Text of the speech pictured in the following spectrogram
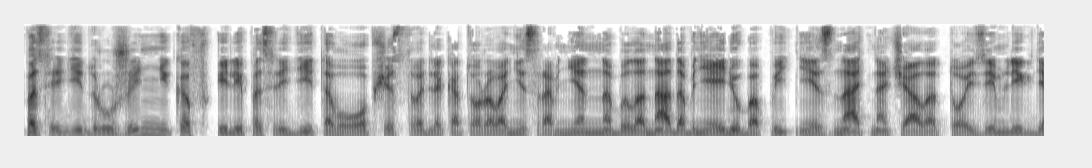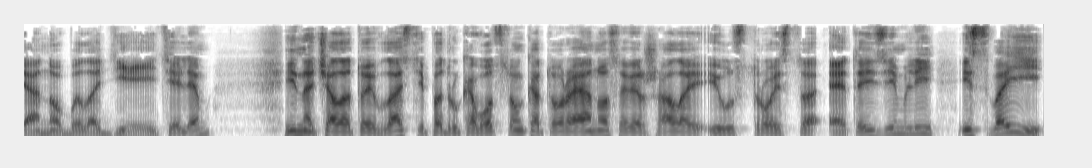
посреди дружинников или посреди того общества, для которого несравненно было надобнее и любопытнее знать начало той земли, где оно было деятелем – и начало той власти, под руководством которой оно совершало и устройство этой земли, и свои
